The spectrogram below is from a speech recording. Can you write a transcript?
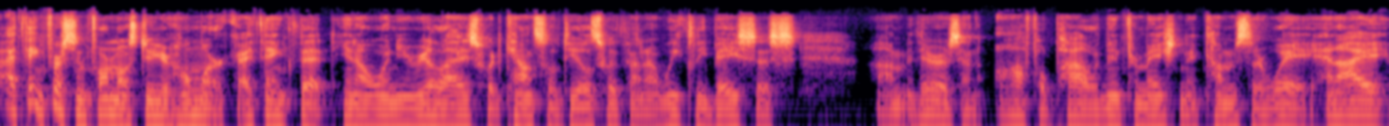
I think first and foremost, do your homework. I think that you know when you realize what council deals with on a weekly basis, um, there is an awful pile of information that comes their way, and I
